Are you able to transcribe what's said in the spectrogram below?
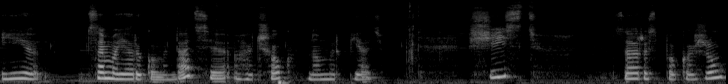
І це моя рекомендація гачок номер 5. 6. Зараз покажу.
